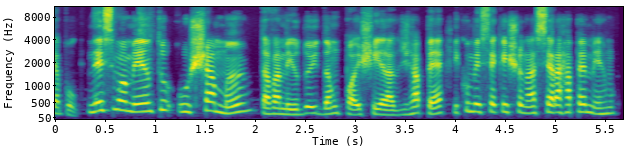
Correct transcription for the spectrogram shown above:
Daqui a pouco. Nesse momento, o xamã tava meio doidão, pós-cheirado de rapé, e comecei a questionar se era rapé mesmo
